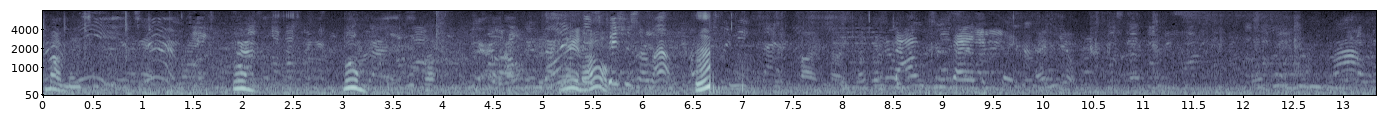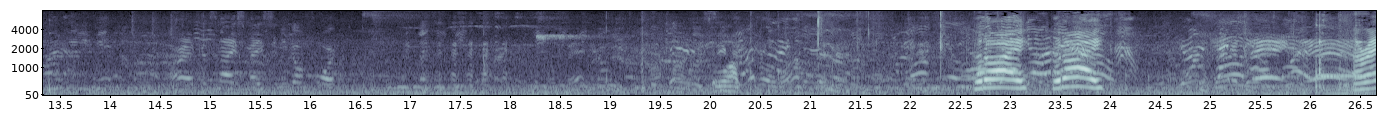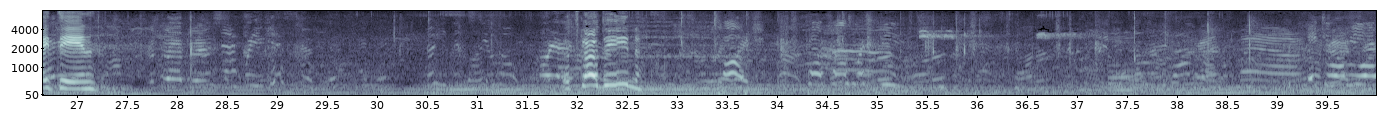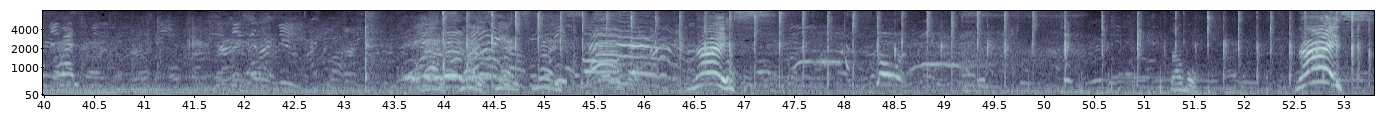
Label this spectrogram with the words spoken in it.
Come on, Mason. Boom. Boom. You know. Pitches. Hmm? All right, if it's nice, Mason, you go for it. Walk. Good eye. Good eye. All right, Dean. Let's go, Dean. Coach, coach, how's my speed? Nice, nice, nice, nice. Nice. Double. Nice.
